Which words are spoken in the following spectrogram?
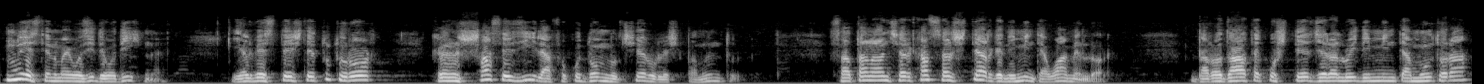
nu este numai o zi de odihnă. El vestește tuturor că în șase zile a făcut Domnul cerurile și pământul. Satan a încercat să-l șteargă din mintea oamenilor, dar odată cu ștergerea lui din mintea multora,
